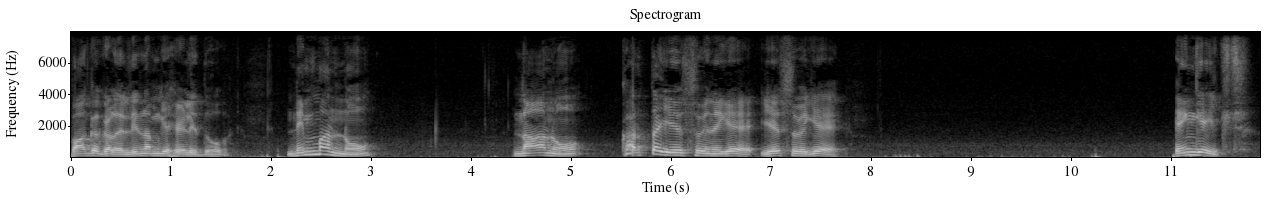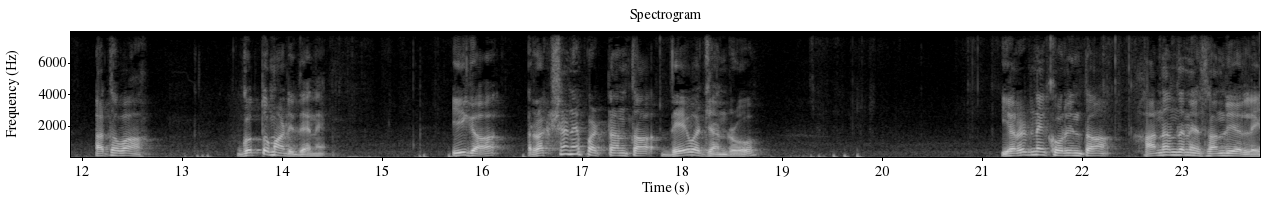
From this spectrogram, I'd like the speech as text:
ಭಾಗಗಳಲ್ಲಿ ನಮಗೆ ಹೇಳಿದ್ದು, ನಿಮ್ಮನ್ನು ನಾನು ಕರ್ತ ಯೇಸುವಿನಿಗೆ ಯೇಸುವಿಗೆ ಎಂಗೇಜ್ಡ್ ಅಥವಾ ಗೊತ್ತು ಮಾಡಿದ್ದೇನೆ. ಈಗ ರಕ್ಷಣೆ ಪಟ್ಟಂಥ ದೇವಜನರು ಎರಡನೇ ಕೊರಿಂತ ಹನ್ನೊಂದನೇ ಸಂಧಿಯಲ್ಲಿ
